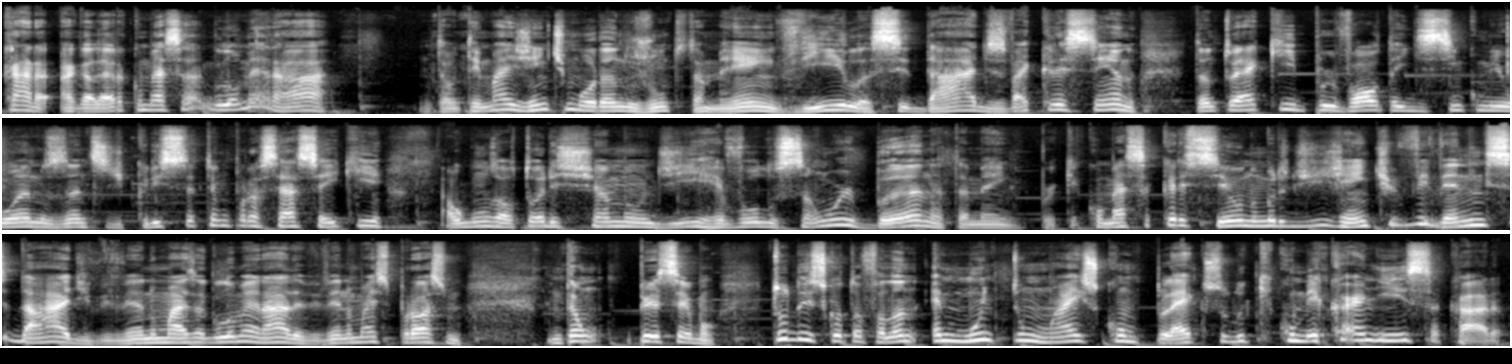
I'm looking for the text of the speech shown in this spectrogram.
cara, a galera começa a aglomerar. Então tem mais gente morando junto também, vilas, cidades, vai crescendo. Tanto é que por volta de 5 mil anos antes de Cristo você tem um processo aí que alguns autores chamam de revolução urbana também, porque começa a crescer o número de gente vivendo em cidade, vivendo mais aglomerada, vivendo mais próximo. Então percebam, tudo isso que eu tô falando é muito mais complexo do que comer carniça, cara,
